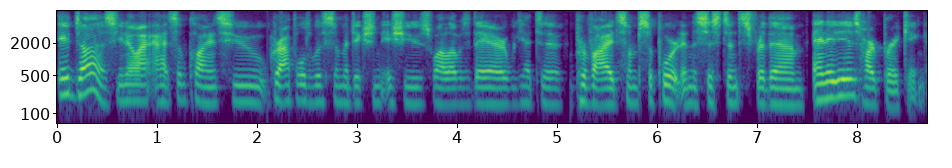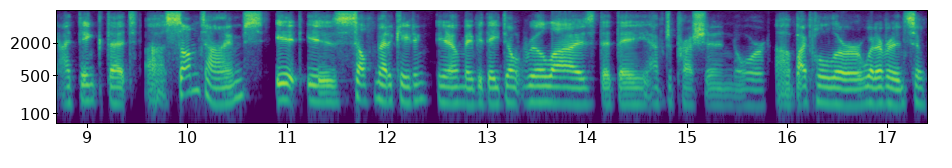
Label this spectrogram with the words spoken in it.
It does. You know, I had some clients who grappled with some addiction issues while I was there. We had to provide some support and assistance for them. And it is heartbreaking. I think that uh, sometimes it is self medicating. You know, maybe they don't realize that they have depression or uh, bipolar or whatever. And so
